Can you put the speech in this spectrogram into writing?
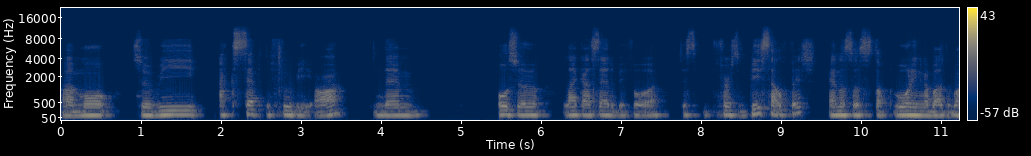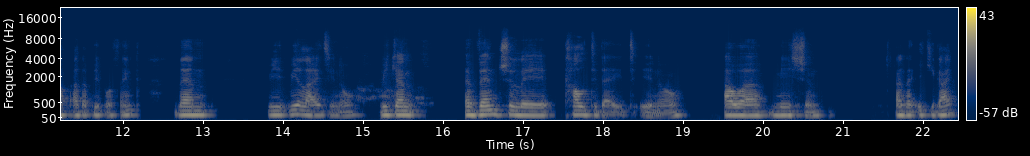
uh, more. So we accept who we are. Then also, like I said before, just first be selfish and also stop worrying about what other people think. Then we realize, you know, we can eventually cultivate, you know, our mission and the ikigai.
